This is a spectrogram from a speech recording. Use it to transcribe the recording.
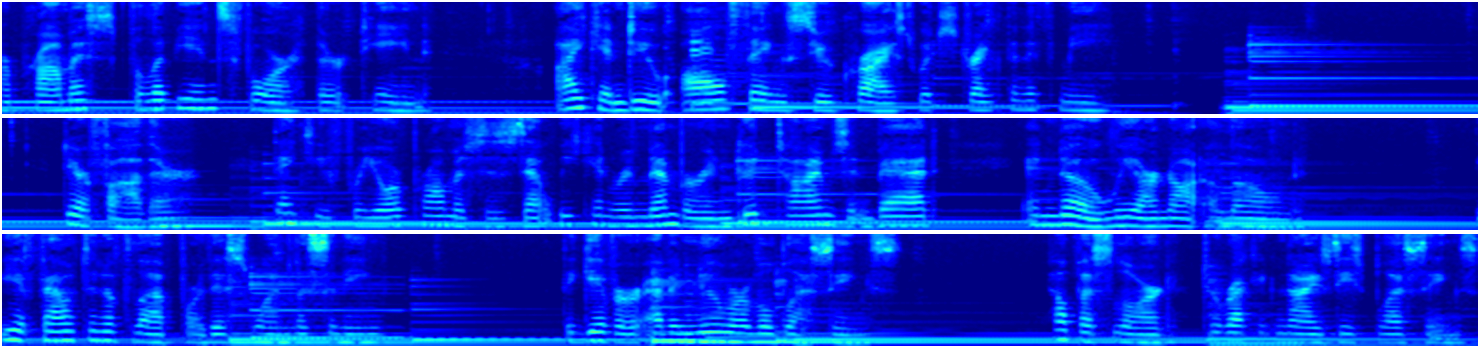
Our promise, Philippians 4:13. I can do all things through Christ which strengtheneth me. Dear Father, thank you for your promises that we can remember in good times and bad and know we are not alone. Be a fountain of love for this one listening, the giver of innumerable blessings. Help us, Lord, to recognize these blessings,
